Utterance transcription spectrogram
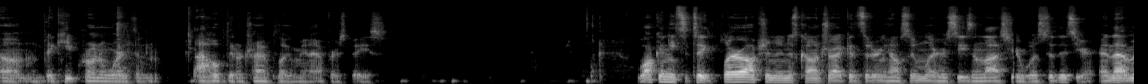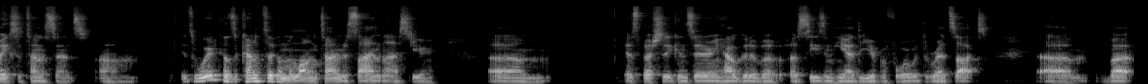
um, they keep Cronenworth, and I hope they don't try and plug him in at first base. Walker needs to take the player option in his contract, considering how similar his season last year was to this year, and that makes a ton of sense. Um, it's weird because it kind of took him a long time to sign last year, um, especially considering how good of a, a, season he had the year before with the Red Sox. Um, but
